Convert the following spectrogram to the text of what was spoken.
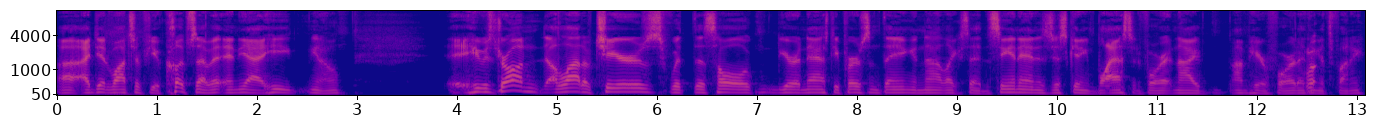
uh, I did watch a few clips of it, and yeah, he, you know, he was drawing a lot of cheers with this whole "you're a nasty person" thing, and now, like I said, CNN is just getting blasted for it, and I, I'm here for it. I think it's funny.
